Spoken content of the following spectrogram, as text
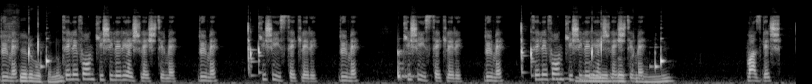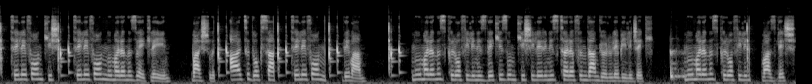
Düğme. Kişilere bakalım. Telefon kişileri eşleştirme. Düğme. Kişi istekleri. Düğme. Kişi istekleri. Düğme. Telefon kişileri Buraya eşleştirme. bakalım. Vazgeç. Telefon kişi. Telefon numaranızı ekleyin. Başlık. Artı 90. Telefon. Devam. Numaranız profilinizdeki Zoom kişileriniz tarafından görülebilecek. Numaranız profili. Vazgeç.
